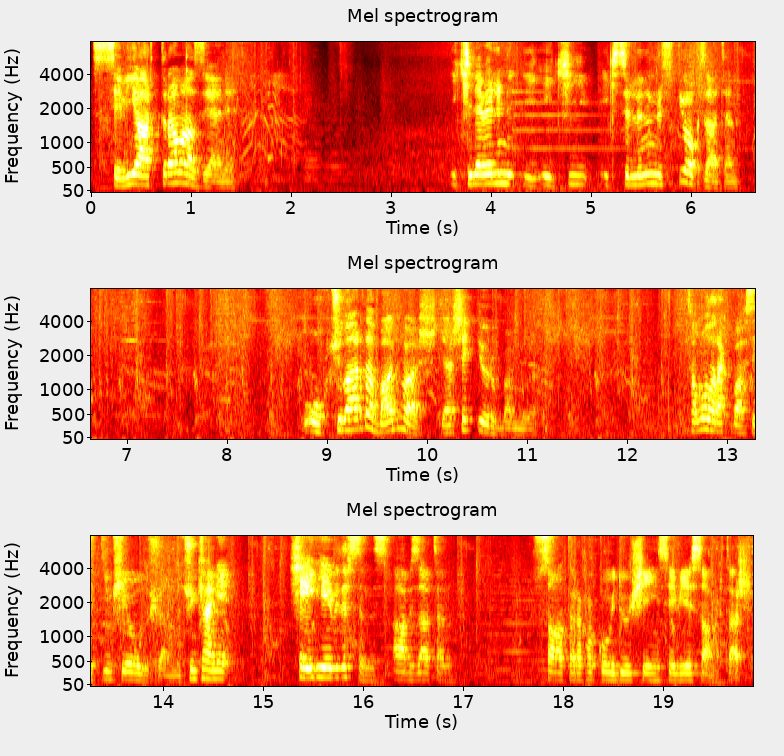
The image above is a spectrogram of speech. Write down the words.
Seviye arttıramaz yani. 2 levelin 2 iksirlinin üstü yok zaten. Bu okçularda bug var. Gerçek diyorum ben buna. Tam olarak bahsettiğim şey oldu şu anda. Çünkü hani şey diyebilirsiniz. Abi zaten sağ tarafa koyduğu şeyin seviyesi artar.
